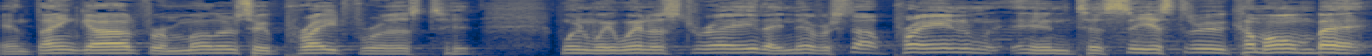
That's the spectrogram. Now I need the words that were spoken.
And thank God for mothers who prayed for us to, when we went astray. They never stopped praying and to see us through. Come on back.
